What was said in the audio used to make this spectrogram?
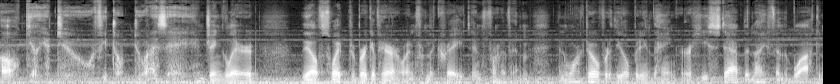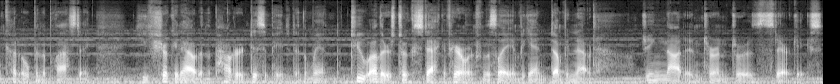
I'll kill you too if you don't do what I say, Jing glared. The elf swiped a brick of heroin from the crate in front of him and walked over to the opening of the hangar. He stabbed the knife in the block and cut open the plastic. He shook it out, and the powder dissipated in the wind. Two others took a stack of heroin from the sleigh and began dumping it out. Jing nodded and turned towards the staircase.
